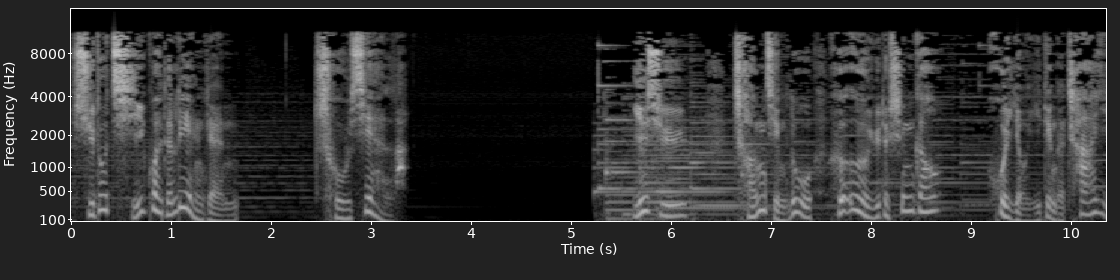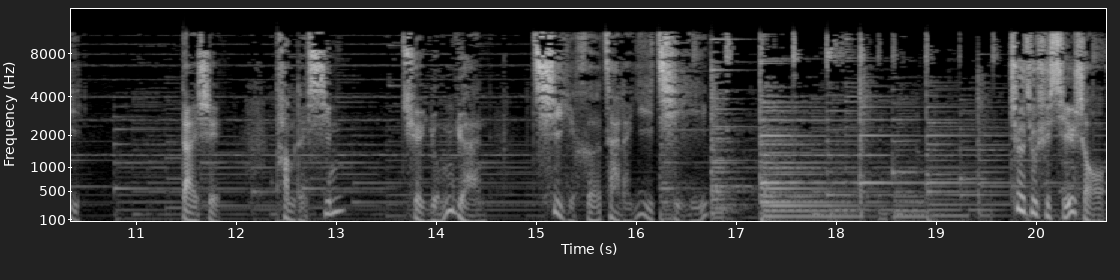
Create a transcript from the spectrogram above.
许多奇怪的恋人出现了。也许，长颈鹿和鳄鱼的身高会有一定的差异，但是，他们的心却永远契合在了一起。这就是携手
